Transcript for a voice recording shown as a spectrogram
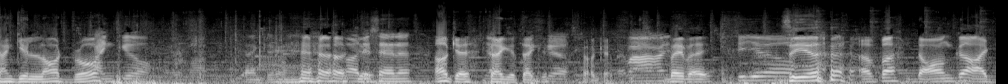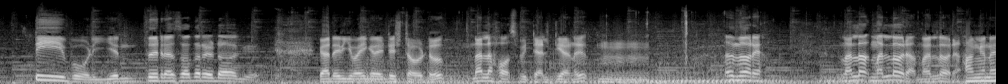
thank you lot bro thank you. Thank you Bye, Santa. Okay thank you thank you Thank you. Okay Bye. Bye bye See you. See you. അപ്പൊ ഡോങ്ക് അടിപൊളി. എന്ത് രസതറ ഡോഗ്? കാരണം എനിക്ക് ഭയങ്കരമായിട്ട് ഇഷ്ടപ്പെട്ടു. നല്ല ഹോസ്പിറ്റാലിറ്റിയാണ്. എന്താ പറയാ? നല്ല നല്ലവരാ നല്ലവരാ. അങ്ങനെ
